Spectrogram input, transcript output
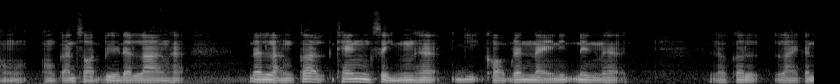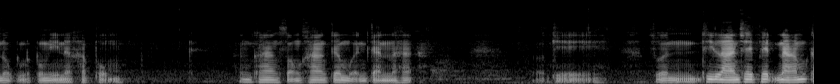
ของของการสอดเดือยด้านล่างนะฮะด้านหลังก็แข้งสิงนะฮะยิขอบด้านในนิดนึงนะฮะแล้วก็ลายกระหนกตรงนี้นะครับ ผม ข้างๆสองข้างก็เหมือนกันนะฮะโอเค ส่วนที่ร้านใช้เพชรน้ำ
